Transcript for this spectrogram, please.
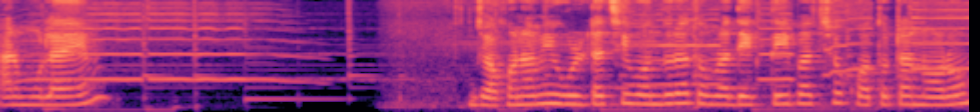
আর মোলায়েম। যখন আমি উল্টাচ্ছি বন্ধুরা, তোমরা দেখতেই পাচ্ছ কতটা নরম।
